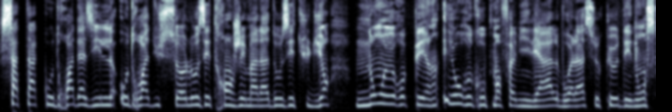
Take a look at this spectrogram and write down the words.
s'attaque aux droits d'asile, aux droits du sol, aux étrangers malades, aux étudiants non européens et au regroupement familial. Voilà ce que dénoncent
